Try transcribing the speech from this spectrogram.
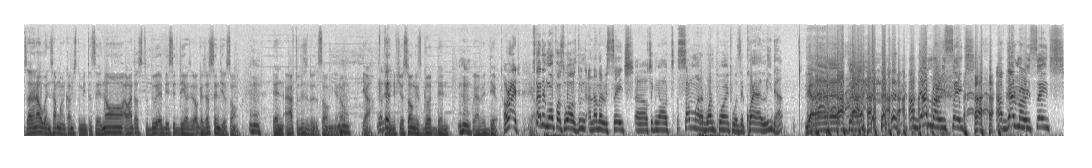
fwafe nanende fwafe okublowa. So now when someone comes to me to say, no, I want us to do ABCD, I say, okay, just send your song. Then I have to listen to the song, you know. Yeah. Okay. And if your song is good, then we have a deal. All right. Yeah. Starting off as well, I was doing another research. Uh, I was checking out someone at one point was a choir leader. Yeah. And, uh, I've done my research. I've done my research.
